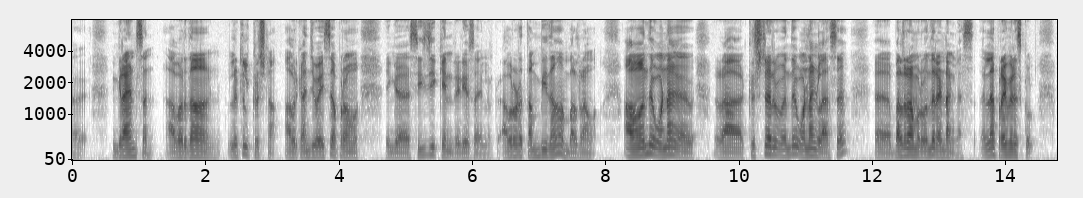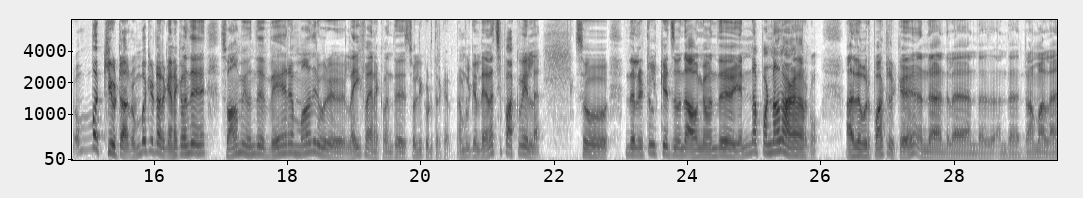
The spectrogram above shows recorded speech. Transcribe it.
கிராண்ட்சன் அவர் தான் லிட்டில் கிருஷ்ணா அவருக்கு அஞ்சு வயசு. அப்புறம் இங்கே சிஜி கென் ரேடியோ சாயில் இருக்கு அவரோட தம்பி தான் பல்ராமா. அவன் வந்து ஒன்றா கிருஷ்ணர் வந்து ஒன்றாம் கிளாஸு பலராமர் வந்து ரெண்டாம் கிளாஸ் எல்லாம் ப்ரைமரி ஸ்கூல் ரொம்ப க்யூட்டாக ரொம்ப க்யூட்டாக இருக்குது எனக்கு வந்து சுவாமி வந்து வேறு மாதிரி ஒரு லைஃப்பை எனக்கு வந்து சொல்லி கொடுத்துருக்காரு. நம்மளுக்கு நினச்சி பார்க்கவே இல்லை. ஸோ இந்த லிட்டில் கிட்ஸ் வந்து அவங்க வந்து என்ன பண்ணாலும் அழகாக இருக்கும். அதில் ஒரு பாட்டு இருக்குது அந்த அதில் அந்த அந்த ட்ராமாவில்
